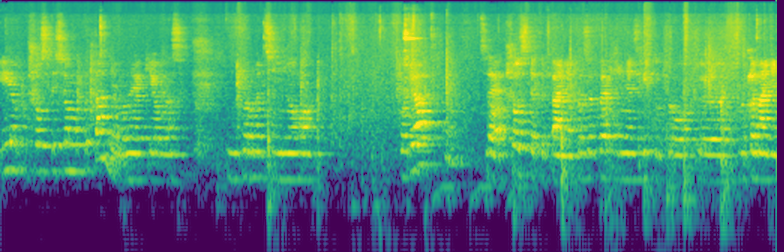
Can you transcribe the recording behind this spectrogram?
І шосте сьоме питання, воно яке у нас інформаційного порядку. Це шосте питання про затвердження звіту про е, виконання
